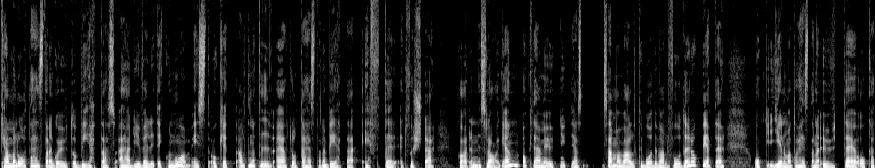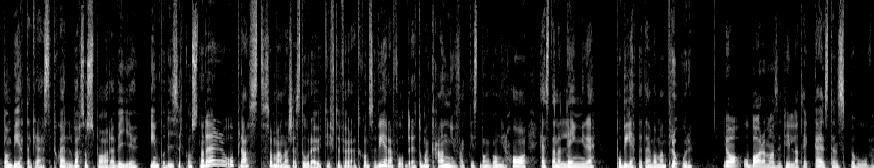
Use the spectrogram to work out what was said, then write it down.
kan man låta hästarna gå ut och beta så är det ju väldigt ekonomiskt. Och ett alternativ är att låta hästarna beta efter ett första skörden är slagen och därmed utnyttjas samma vall till både vallfoder och bete. Och genom att ha hästarna ute och att de betar gräset själva så sparar vi ju in på dieselkostnader och plast som annars är stora utgifter för att konservera fodret. Och man kan ju faktiskt många gånger ha hästarna längre på betet än vad man tror. Ja, och bara man ser till att täcka hästens behov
